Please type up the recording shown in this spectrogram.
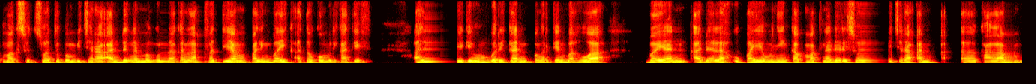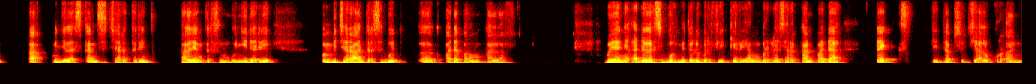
maksud suatu pembicaraan dengan menggunakan lafaz yang paling baik atau komunikatif. Ahli fikih memberikan pengertian bahwa Bayan adalah upaya menyingkap makna dari suatu bicaraan uh, kalam, menjelaskan secara terinci hal yang tersembunyi dari pembicaraan tersebut uh, kepada para mukallaf. Bayannya adalah sebuah metode berpikir yang berdasarkan pada teks kitab suci Al-Quran.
